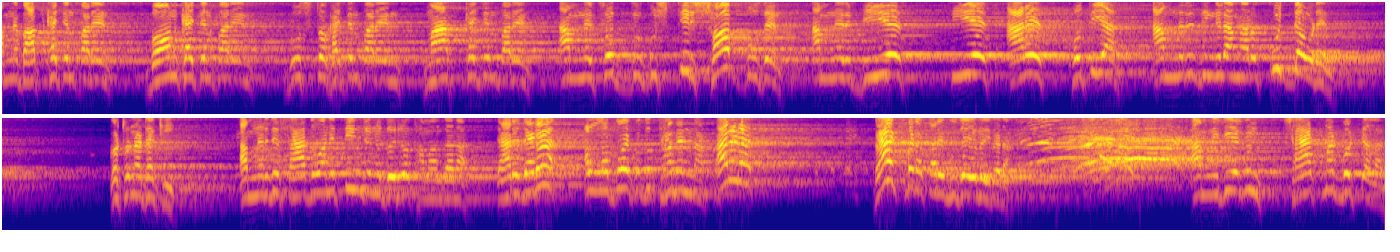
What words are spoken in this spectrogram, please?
আপনি ভাত খাইতেন পারেন, বন খাইতেন পারেন, গোস্ত খাইতেন পারেন, মাছ খাইতেন পারেন, আপনি চোদ্দ গোষ্ঠীর সব বুঝেন, আপনার বিএস, সিএস আর এস খতিয়ান, আপনার জিঙ্গলে আপনি আরও কুদ্দা ওড়েন ঘটনাটা কি? আপনার যে সাদওয়ানে তিনজনে দৈর্য থামান জানা আরে যারা, আল্লাহ দোয়া কত থামেন না। আরে রাখ রাখ বেটা, তারে বুঝাই লই বেটা। আপনি দিয়ে এখন সাত মাঠ বইতে আলাম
